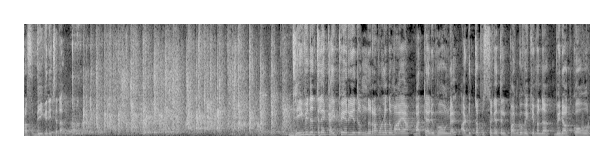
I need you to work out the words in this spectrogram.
പ്രസിദ്ധീകരിച്ചത്. ജീവിതത്തിലെ കൈപ്പേറിയതും നിറമുള്ളതുമായ മറ്റനുഭവങ്ങൾ അടുത്ത പുസ്തകത്തിൽ പങ്കുവയ്ക്കുമെന്ന് വിനോദ് കോവൂർ.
